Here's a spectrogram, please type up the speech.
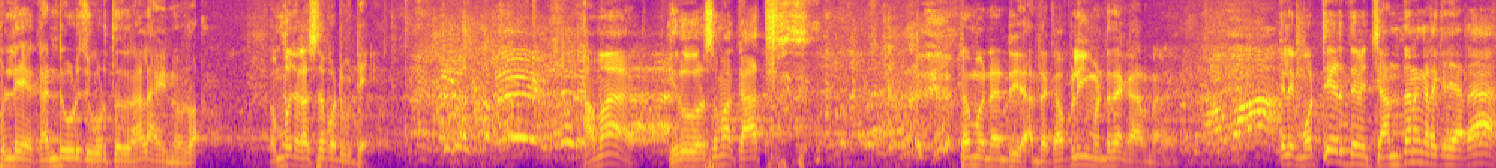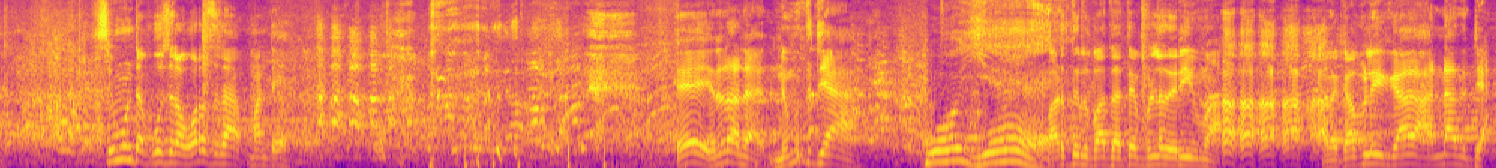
பிள்ளைய கண்டுபிடிச்சி கொடுத்ததுனால ஐநூறுரூவா ரொம்ப கஷ்டப்பட்டு விட்டேன். ஆமாம் இருபது வருஷமாக காத்து. ரொம்ப நன்றி. அந்த கப்ளிங் மட்டும் தான் காரணம் இல்லை மொட்டை எடுத்து சந்தனம் கிடைக்கலையாடா? சிமெண்ட்டை பூசுடா உரசுடா மண்டே. ஏய் என்னடா நிமிந்துட்டியா ஓ ஏ. படுத்துட்டு பார்த்தாத்தே பிள்ளை தெரியுமா? அந்த கப்ளிங்காக அண்ணாந்துட்டேன்.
